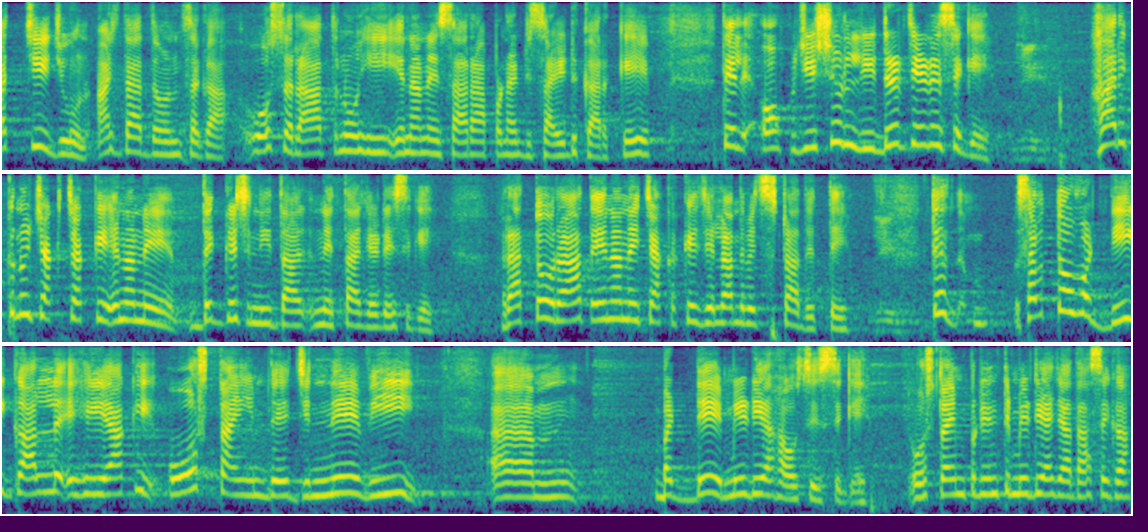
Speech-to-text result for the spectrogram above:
25 ਜੂਨ ਅੱਜ ਦਾ ਦਿਨ ਸੀਗਾ ਉਸ ਰਾਤ ਨੂੰ ਹੀ ਇਹਨਾਂ ਨੇ ਸਾਰਾ ਆਪਣਾ ਡਿਸਾਈਡ ਕਰਕੇ ਤੇ ਆਪੋਜੀਸ਼ਨ ਲੀਡਰ ਜਿਹੜੇ ਸੀਗੇ ਹਰ ਇੱਕ ਨੂੰ ਚੱਕ ਚੱਕ ਕੇ ਇਹਨਾਂ ਨੇ ਦਿੱਗਜ ਨੇਤਾ ਨੇਤਾ ਜਿਹੜੇ ਸੀਗੇ ਰਾਤੋਂ ਰਾਤ ਇਹਨਾਂ ਨੇ ਚੱਕ ਕੇ ਜੇਲ੍ਹਾਂ ਦੇ ਵਿੱਚ ਸਟਾ ਦਿੱਤੇ। ਤੇ ਸਭ ਤੋਂ ਵੱਡੀ ਗੱਲ ਇਹ ਆ ਕਿ ਉਸ ਟਾਈਮ ਦੇ ਜਿੰਨੇ ਵੀ ਵੱਡੇ ਮੀਡੀਆ ਹਾਊਸਿਸ ਸੀਗੇ ਉਸ ਟਾਈਮ ਪ੍ਰਿੰਟ ਮੀਡੀਆ ਜ਼ਿਆਦਾ ਸੀਗਾ।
